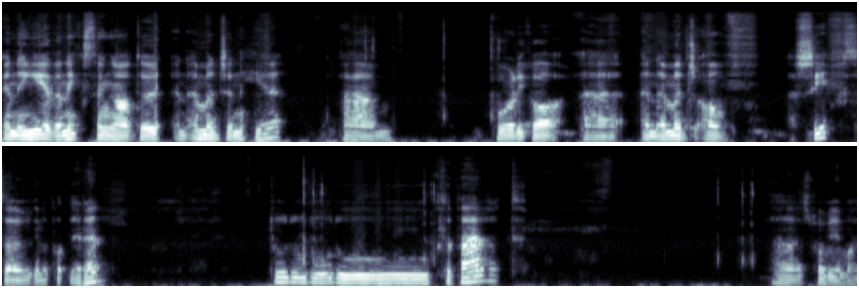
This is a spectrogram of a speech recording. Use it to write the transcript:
And then yeah the next thing I'll do an image in here. Um, I've already got uh, an image of a chef so we're going to put that in. Do do do do clip art uh, it's probably in my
